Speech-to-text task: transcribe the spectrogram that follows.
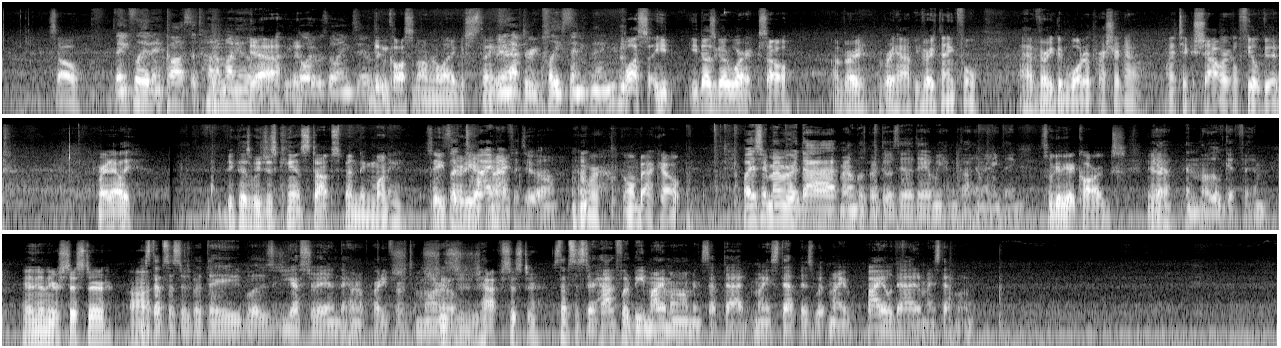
So Thankfully, it didn't cost a ton of money Yeah, we it- thought it was going to. it didn't cost an arm and a leg, which is thankful. we didn't have to replace anything. Plus, he he does good work, so I'm very I'm very happy, very thankful. I have very good water pressure now. When I take a shower, it'll feel good. Right, Allie? Because we just can't stop spending money. It's What's the 8:30 at night, have to do? Oh. and we're going back out. Well, I just remembered that my uncle's birthday was the other day and we haven't got him anything. So we gotta get cards. Yeah. and a little gift for him. And then your sister, My uh, stepsister's birthday was yesterday and they're having a party for tomorrow. she's half sister. Stepsister, half would be my mom and stepdad. My step is with my bio dad and my stepmom.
